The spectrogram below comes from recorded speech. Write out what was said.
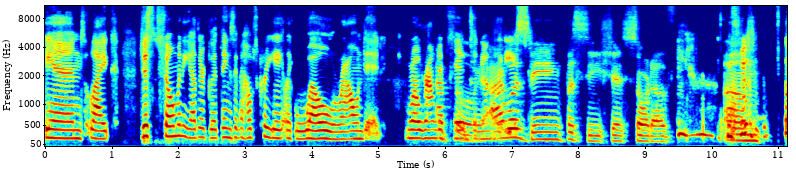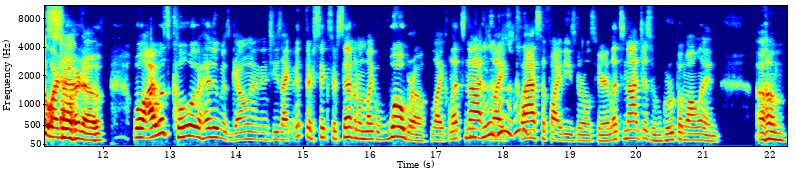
and like just so many other good things and it helps create like well-rounded well-rounded kids and Absolutely. young I was being facetious, sort of. Um, sort, sort of. of. Well, I was cool where Heather was going, and then she's like, if they're six or seven, I'm like, whoa, bro. Like, let's not like classify these girls here. Let's not just group them all in. Um,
